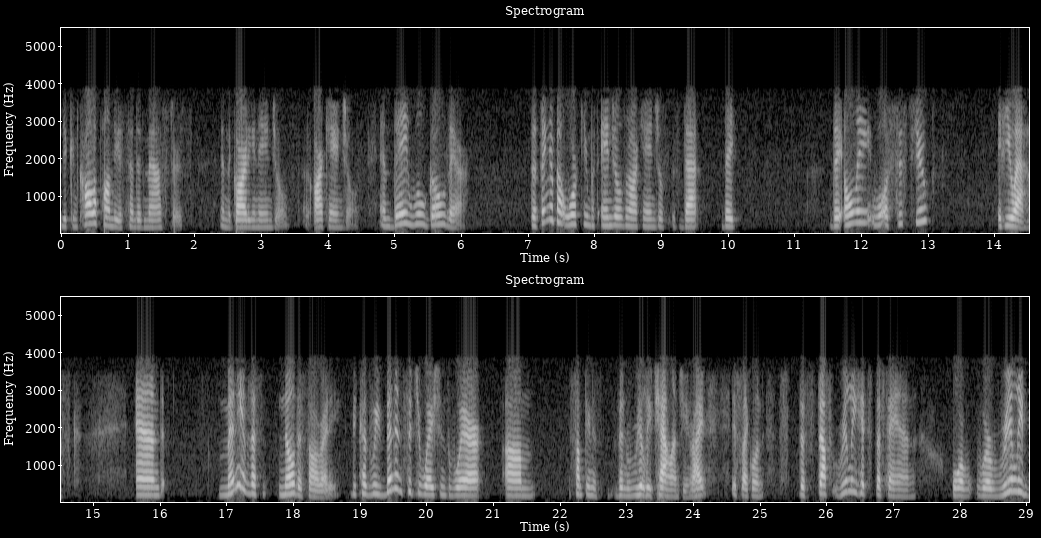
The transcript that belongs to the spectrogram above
You can call upon the ascended masters and the guardian angels and archangels, and they will go there. The thing about working with angels and archangels is that they they only will assist you if you ask. And many of us know this already because we've been in situations where um, something has been really challenging, right? It's like when the stuff really hits the fan, or we're really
